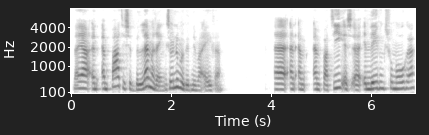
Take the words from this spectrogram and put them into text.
nou ja, een empathische belemmering, zo noem ik het nu maar even. Uh, en em empathie is uh, inlevingsvermogen.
